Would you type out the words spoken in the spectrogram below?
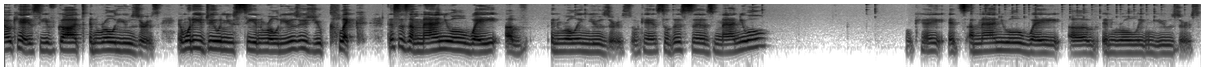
Okay, so you've got enroll users. And what do you do when you see enroll users? You click. This is a manual way of enrolling users. Okay, so this is manual. Okay, it's a manual way of enrolling users.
